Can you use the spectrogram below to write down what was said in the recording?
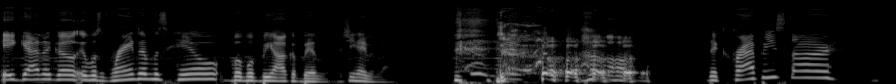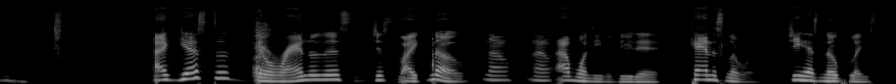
it gotta go. It was random as hell, but with Bianca Belair, she had me laughing. um, the crappy star. I guess the the uh. randomness, just like no, no, no, I wouldn't even do that. Candice LeRae, she has no place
